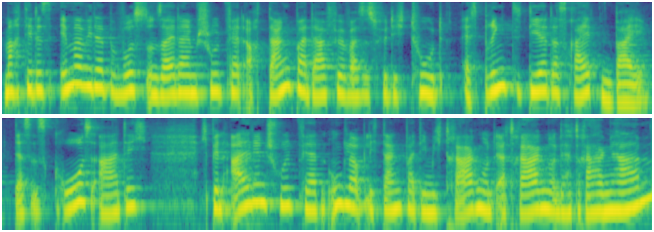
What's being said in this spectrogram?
Mach dir das immer wieder bewusst und sei deinem Schulpferd auch dankbar dafür, was es für dich tut. Es bringt dir das Reiten bei. Das ist großartig. Ich bin all den Schulpferden unglaublich dankbar, die mich tragen und ertragen und ertragen haben.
